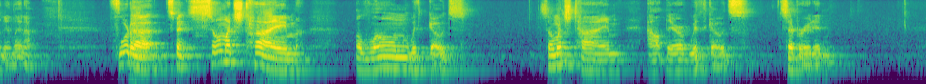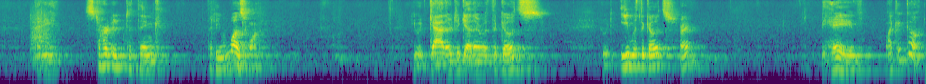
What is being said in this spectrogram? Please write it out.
in Atlanta. Florida spent so much time alone with goats, so much time out there with goats, separated, he started to think that he was one. He would gather together with the goats, he would eat with the goats, right? Behave like a goat.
